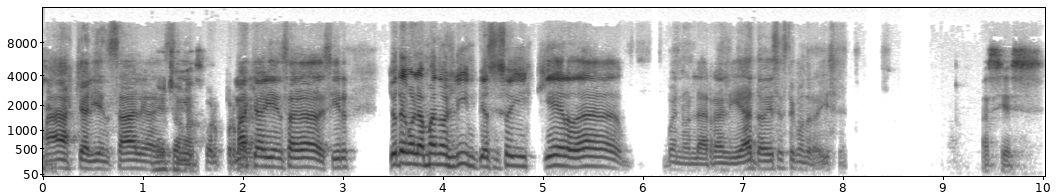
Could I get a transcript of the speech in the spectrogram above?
más que alguien salga a decir, por, más que alguien salga a decir, yo tengo las manos limpias y soy izquierda, bueno, la realidad a veces te contradice. Así es.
